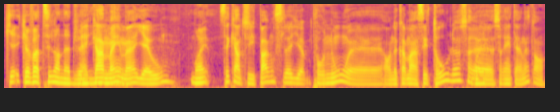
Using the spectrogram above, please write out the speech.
que que va-t-il en advenir? Ben, quand même, hein, Yahoo. Ouais. Tu sais, quand tu y penses, là, il y a- pour nous, euh, on a commencé tôt là, sur, Ouais. sur Internet. On-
